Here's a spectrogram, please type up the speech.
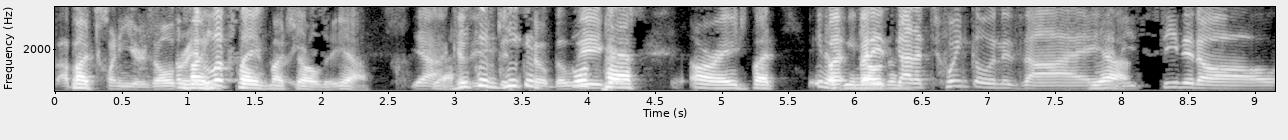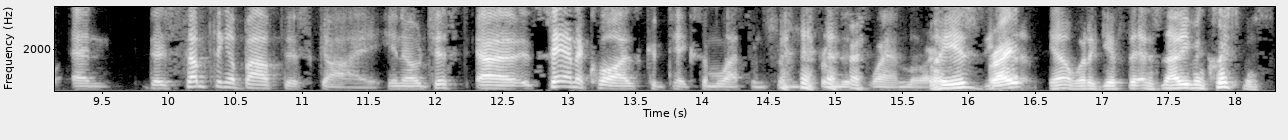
about Much- 20 years older It he looks plays older. much He's- older. Yeah. yeah, yeah. He could he could so look past our age, but you know, but, you but he's them- got a twinkle in his eye Yeah. and he's seen it all and there's something about this guy you know just uh, santa claus could take some lessons from, from this landlord well, he is right? Yeah, what a gift! And it's not even Christmas.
